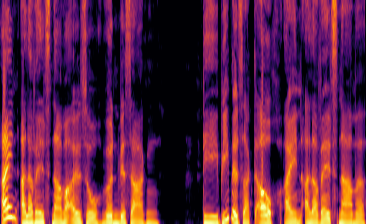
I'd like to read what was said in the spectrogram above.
Ein Allerweltsname also, würden wir sagen. Die Bibel sagt auch ein Allerweltsname,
